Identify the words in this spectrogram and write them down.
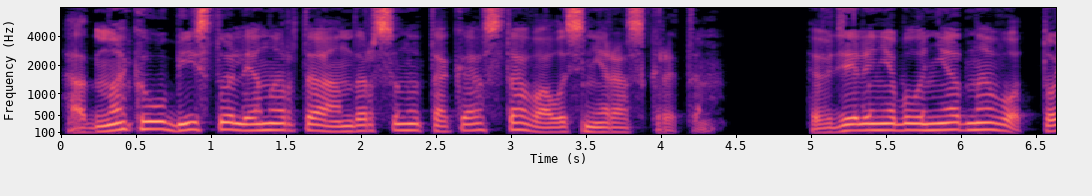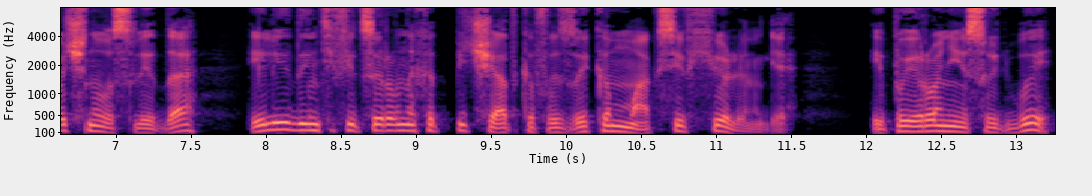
Однако убийство Ленарта Андерсона так и оставалось нераскрытым. В деле не было ни одного точного следа или идентифицированных отпечатков языка Макси в Хюллинге. И по иронии судьбы,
